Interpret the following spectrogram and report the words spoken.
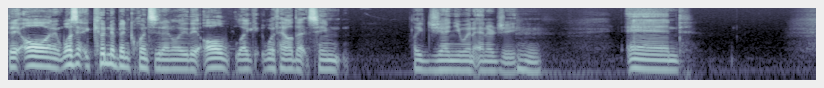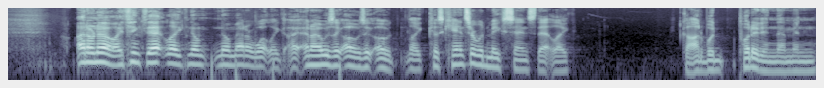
they all and it wasn't it couldn't have been coincidentally. They all like withheld that same like genuine energy, mm-hmm. and. I don't know. I think that like no no matter what like I and I was like oh I was like oh like cuz cancer would make sense that like God would put it in them and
